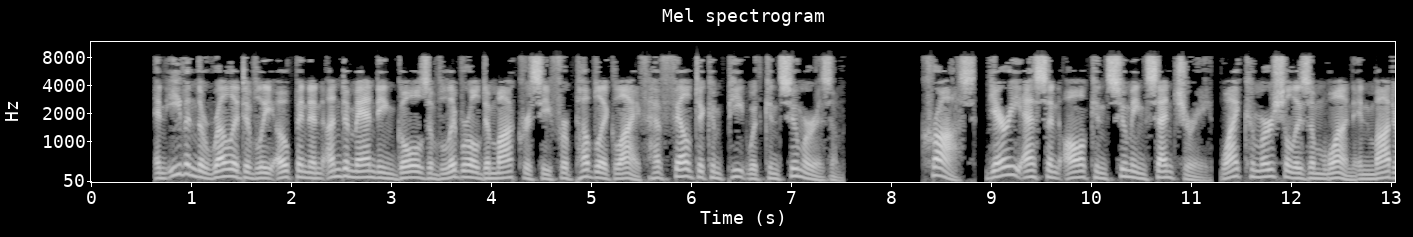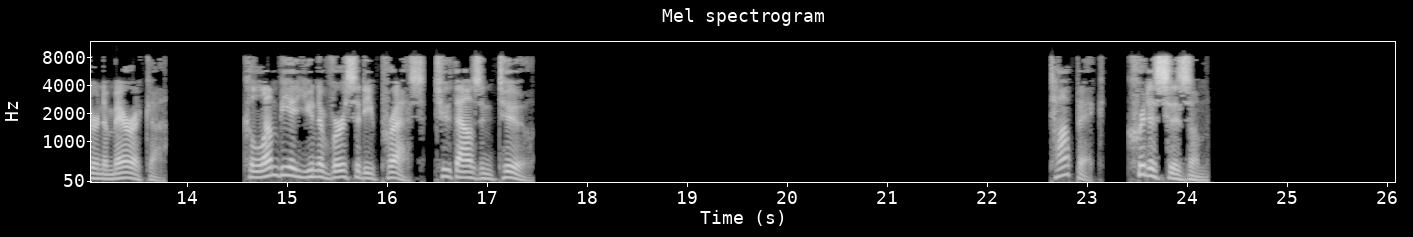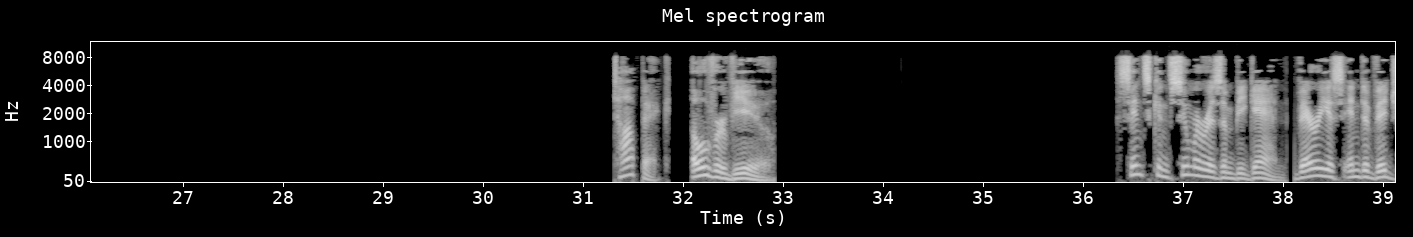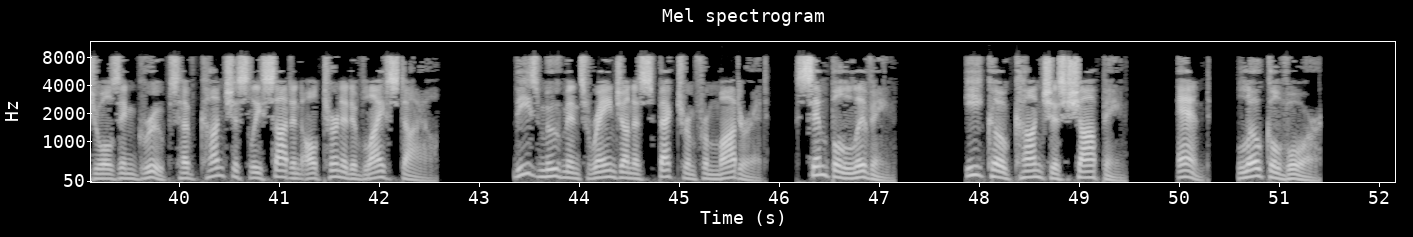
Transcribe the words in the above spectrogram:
and even the relatively open and undemanding goals of liberal democracy for public life have failed to compete with consumerism. Cross, Gary S. An All-Consuming Century, Why Commercialism Won in Modern America. Columbia University Press, 2002. Criticism Overview Since consumerism began, various individuals and groups have consciously sought an alternative lifestyle. These movements range on a spectrum from moderate, simple living, eco-conscious shopping, and localvore,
